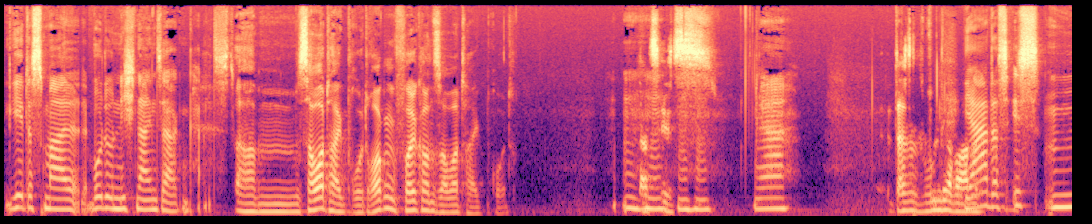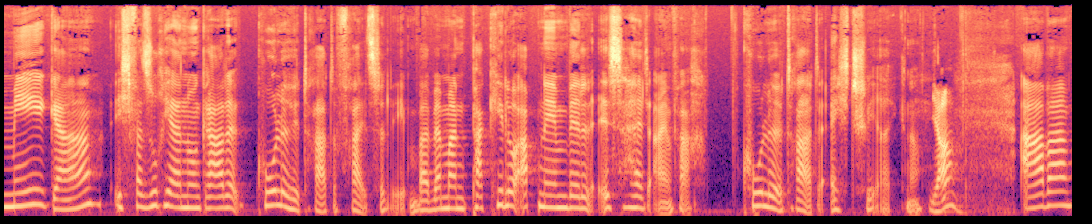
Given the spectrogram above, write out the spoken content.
jedes Mal, wo du nicht Nein sagen kannst? Ähm, Sauerteigbrot, Roggen, Vollkorn, Sauerteigbrot. Mhm, das ist. Mhm. Ja. Das ist wunderbar. Ja, das ist mega. Ich versuche ja nun gerade Kohlehydrate frei zu leben, weil wenn man ein paar Kilo abnehmen will, ist halt einfach Kohlehydrate echt schwierig. Ne? Ja. Aber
